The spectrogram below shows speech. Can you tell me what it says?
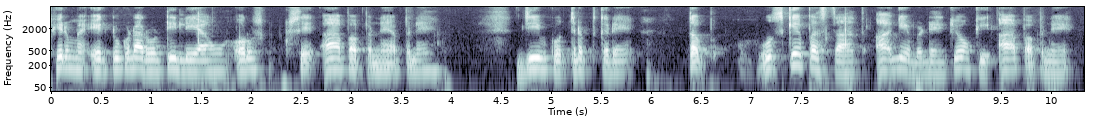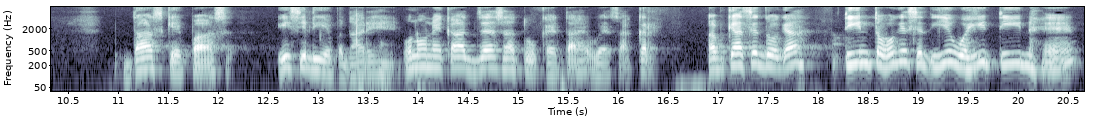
फिर मैं एक टुकड़ा रोटी ले आऊँ और उससे आप अपने अपने जीव को तृप्त करें। तब उसके पश्चात आगे बढ़ें, क्योंकि आप अपने दास के पास इसीलिए पधारे हैं। उन्होंने कहा, जैसा तू कहता है, वैसा कर। अब क्या सिद्ध हो गया? तीन तो हो गए सिद्ध। ये वही तीन हैं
